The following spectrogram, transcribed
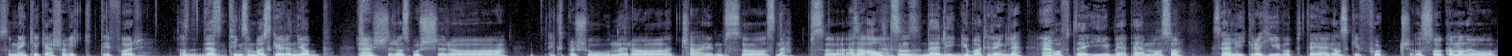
Som egentlig ikke er så viktig for Altså, Det er ting som bare skal gjøre en jobb. Swisher og swosher og eksplosjoner og chimes og snaps og Altså alt som Det ligger jo bare tilgjengelig. Ja. Og ofte i BPM også. Så jeg liker å hive opp det ganske fort. Og så kan man jo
